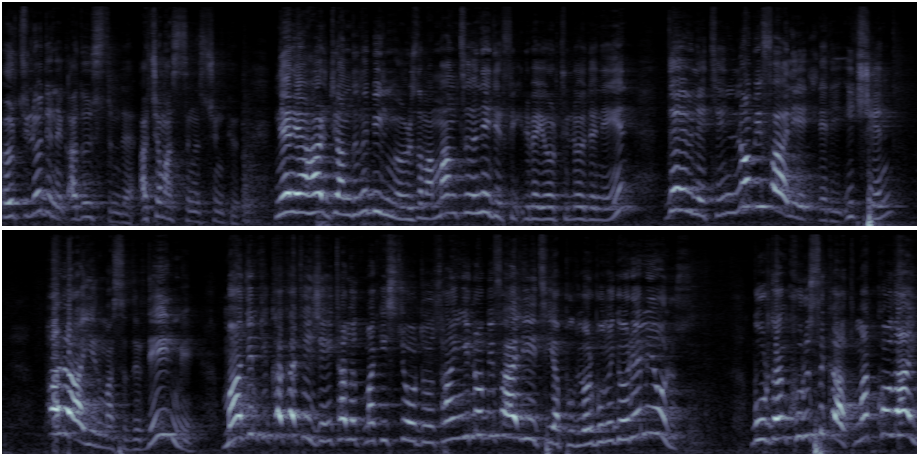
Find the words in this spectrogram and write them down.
Örtülü ödenek adı üstünde. Açamazsınız çünkü. Nereye harcandığını bilmiyoruz ama mantığı nedir Fikri Bey örtülü ödeneğin? Devletin lobi faaliyetleri için para ayırmasıdır değil mi? Madem ki KKTC'yi tanıtmak istiyordunuz hangi lobi faaliyeti yapılıyor bunu göremiyoruz. Buradan kuru sıkı atmak kolay.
